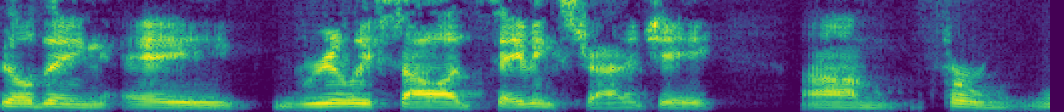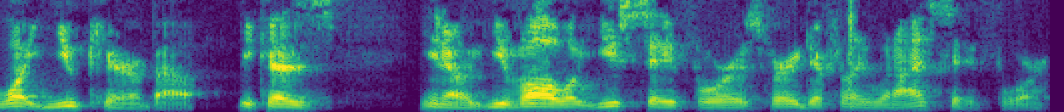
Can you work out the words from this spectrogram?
building a really solid saving strategy um, for what you care about. Because you know Yuval what you save for is very differently what i save for.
